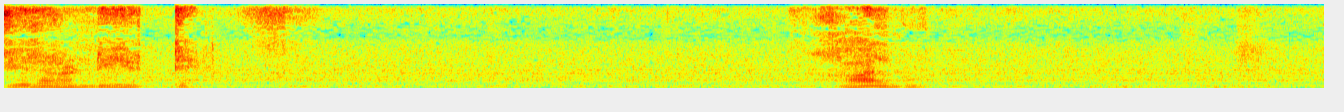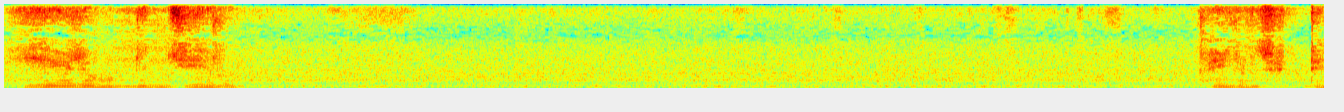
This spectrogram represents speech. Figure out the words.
ஜீரோ ரெண்டு எட்டு ஹால்போல் ஏழு ஒன்று ஜீரோ ஐநூறு செட்டு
